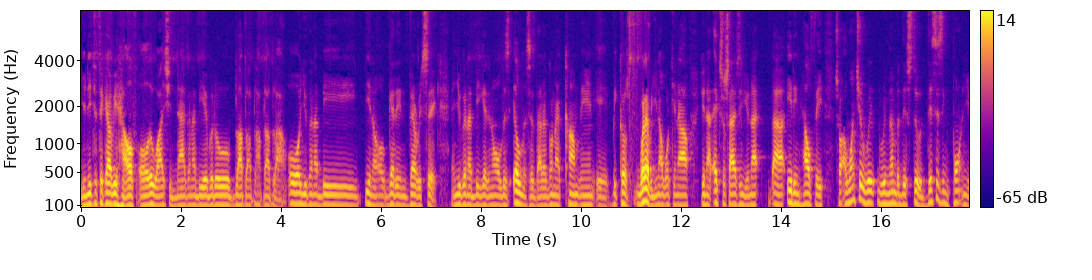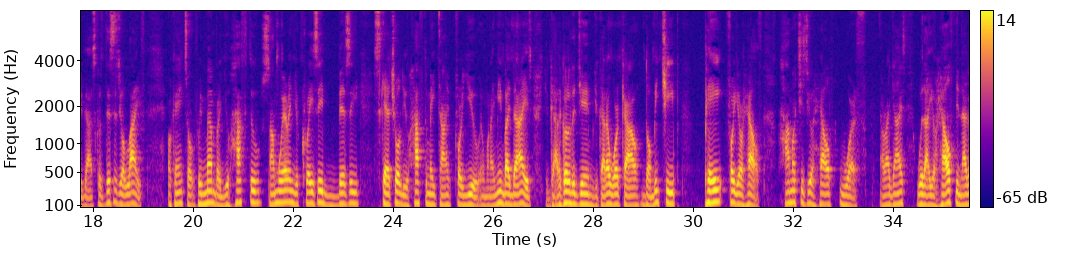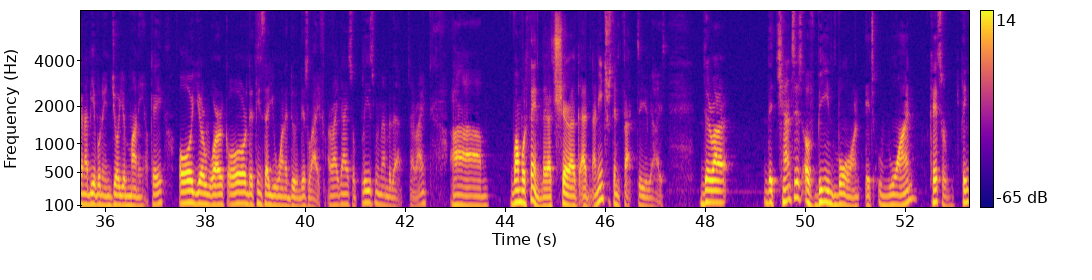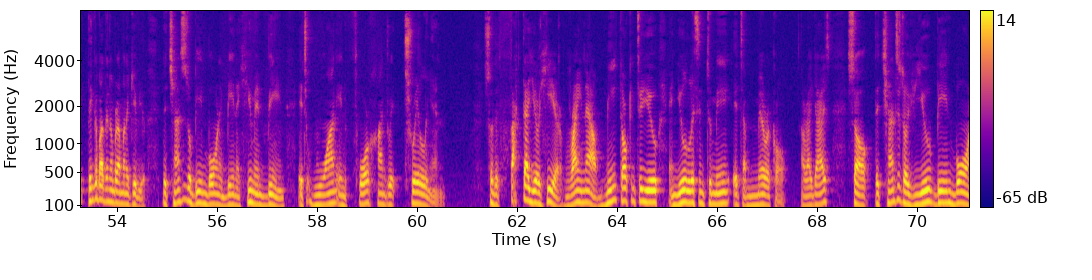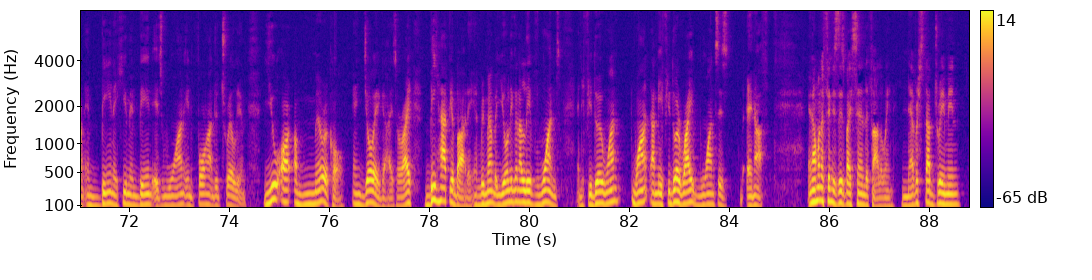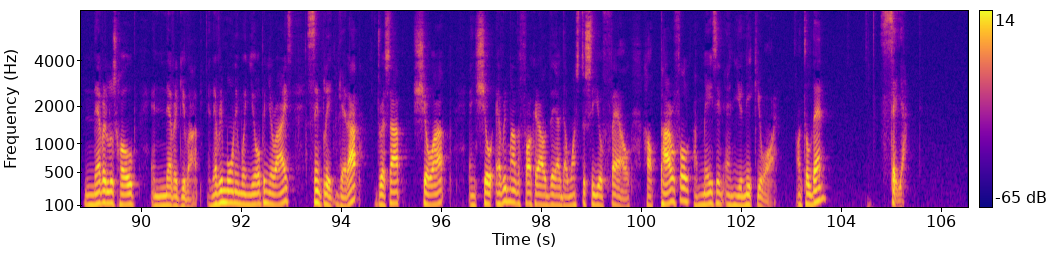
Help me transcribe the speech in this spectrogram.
you need to take care of your health, otherwise you're not gonna be able to blah blah blah blah blah, or you're gonna be, you know, getting very sick, and you're gonna be getting all these illnesses that are gonna come in eh, because whatever you're not working out, you're not exercising, you're not uh, eating healthy. So I want you to re- remember this too. This is important, you guys, because this is your life. Okay, so remember, you have to somewhere in your crazy, busy schedule, you have to make time for you. And what I mean by that is you got to go to the gym, you got to work out, don't be cheap, pay for your health. How much is your health worth? All right, guys? Without your health, you're not going to be able to enjoy your money, okay? Or your work or the things that you want to do in this life. All right, guys? So please remember that. All right? Um, one more thing that I share a, a, an interesting fact to you guys. There are the chances of being born it's one. Okay, so think think about the number I'm going to give you. The chances of being born and being a human being it's one in 400 trillion. So the fact that you're here right now, me talking to you and you listen to me, it's a miracle. All right, guys? So the chances of you being born and being a human being is one in 400 trillion. You are a miracle. Enjoy it, guys. All right. Be happy about it. And remember, you're only gonna live once. And if you do it one, one, I mean, if you do it right, once is enough. And I'm gonna finish this by saying the following: Never stop dreaming. Never lose hope. And never give up. And every morning when you open your eyes, simply get up, dress up, show up, and show every motherfucker out there that wants to see you fail how powerful, amazing, and unique you are. Until then, see ya.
